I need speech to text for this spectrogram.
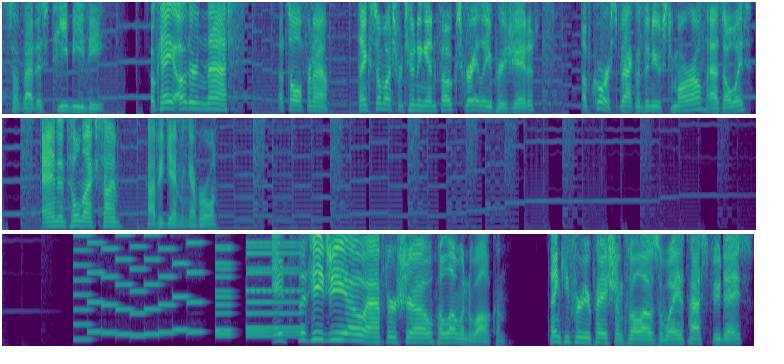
So that is TBD. Okay, other than that, that's all for now. Thanks so much for tuning in, folks. Greatly appreciated. Of course, back with the news tomorrow, as always. And until next time, happy gaming, everyone. It's the TGO after show. Hello and welcome. Thank you for your patience while I was away the past few days.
